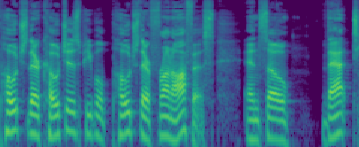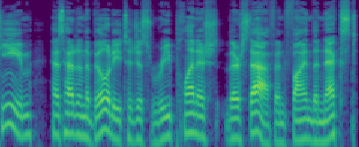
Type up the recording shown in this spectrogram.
poach their coaches, people poach their front office. And so that team has had an ability to just replenish their staff and find the next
